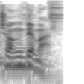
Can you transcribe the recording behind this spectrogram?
정대만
